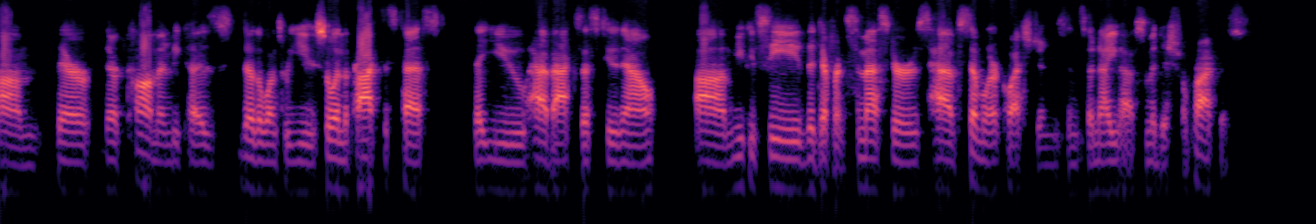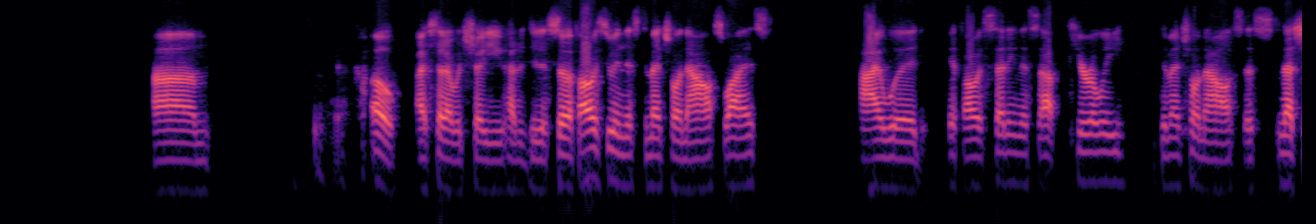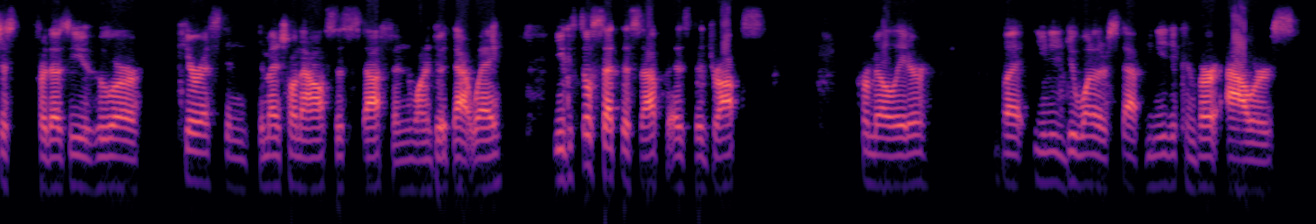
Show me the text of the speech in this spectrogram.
um, they're they're common because they're the ones we use. So in the practice test that you have access to now, um, you could see the different semesters have similar questions, and so now you have some additional practice. Um, oh, I said I would show you how to do this. So if I was doing this dimensional analysis wise, I would, if I was setting this up purely dimensional analysis, and that's just for those of you who are purist in dimensional analysis stuff and want to do it that way, you can still set this up as the drops per milliliter, but you need to do one other step. You need to convert hours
